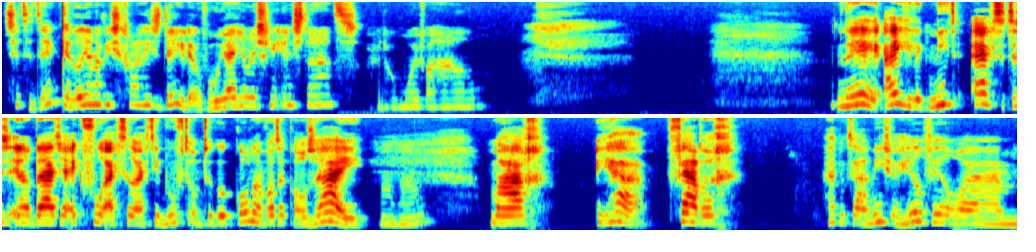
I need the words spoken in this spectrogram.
Ik zit te denken, wil jij nog iets graag iets delen over hoe jij hier misschien in staat? Heb je nog een mooi verhaal? Nee, eigenlijk niet echt. Het is inderdaad, ja, ik voel echt heel erg die behoefte om te kokonnen, wat ik al zei. Mhm. Maar ja, verder heb ik daar niet zo heel veel ehm,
